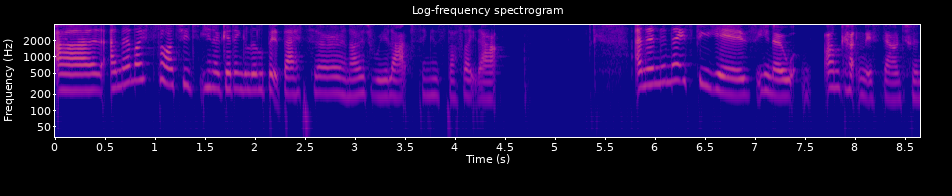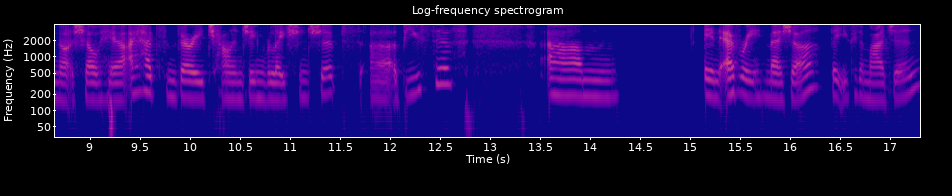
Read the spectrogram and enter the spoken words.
Uh, and then I started, you know, getting a little bit better and I was relapsing and stuff like that. And in the next few years, you know, I'm cutting this down to a nutshell here. I had some very challenging relationships, uh, abusive. Um, in every measure that you could imagine.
